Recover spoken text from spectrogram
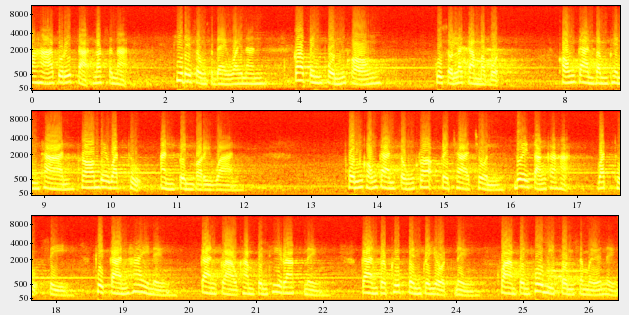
มหาปุริสะลักษณะที่ได้ทรงแสดงไว้นั้น ก็เป็นผลของกุศลกรรมบท ของการบำเพ็ญทานพร้อมด้วยวัตถุอันเป็นบริวาร ผลของการสงเคราะห์ประชาชนด้วยสังคหะวัตถุสี่คือการให้หนึ่ง การกล่าวคำเป็นที่รักหนึ่ง การประพฤติเป็นประโยชน์หนึ่ง ความเป็นผู้มีตนเสมอหนึ่ง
